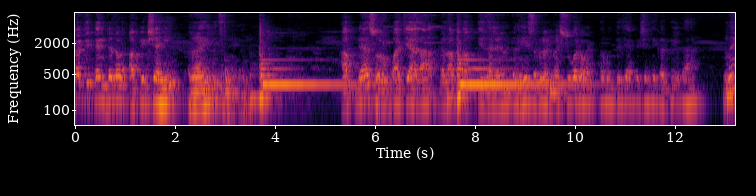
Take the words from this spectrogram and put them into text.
प्रकारची त्यांच्याजवळ अपेक्षाही राहिलीच नाही. आपल्या स्वरूपाची आला आपल्याला प्राप्ती झाल्यानंतर हे सगळं नश्वर वाटतं मग त्याची अपेक्षा ते करतील का? नाही.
